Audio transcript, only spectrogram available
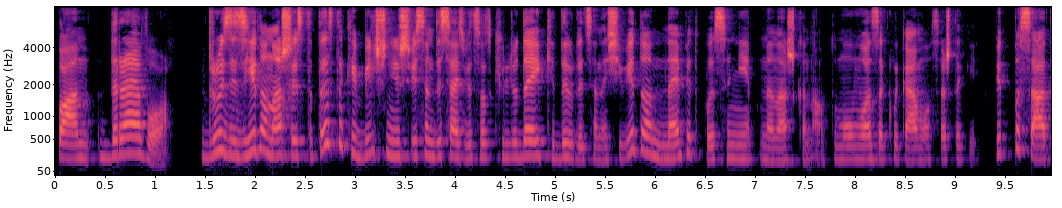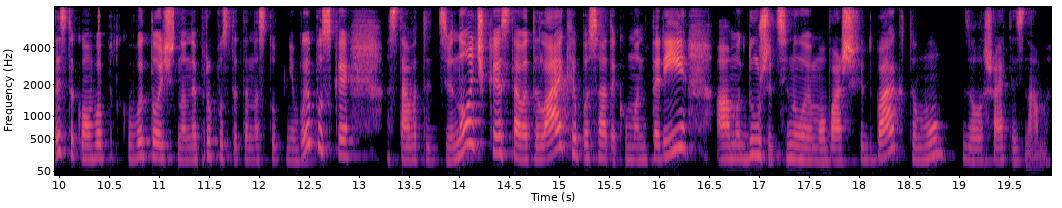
Пан Древо. Друзі, згідно нашої статистики, більше ніж 80% людей, які дивляться наші відео, не підписані на наш канал. Тому ми вас закликаємо все ж таки підписатись. В такому випадку ви точно не пропустите наступні випуски, ставити дзвіночки, ставити лайки, писати коментарі. А ми дуже цінуємо ваш фідбек, тому залишайтесь з нами.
